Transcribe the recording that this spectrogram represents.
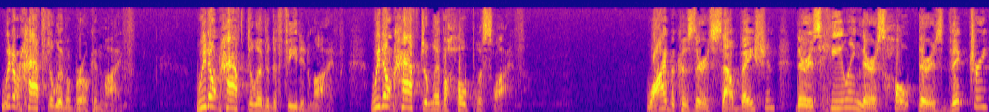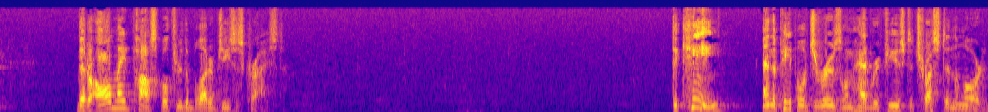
We don't have to live a broken life. We don't have to live a defeated life. We don't have to live a hopeless life. Why? Because there is salvation, there is healing, there is hope, there is victory that are all made possible through the blood of Jesus Christ. The king and the people of Jerusalem had refused to trust in the Lord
